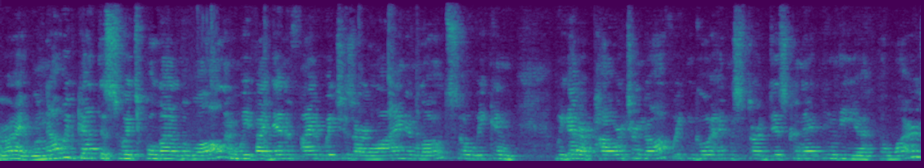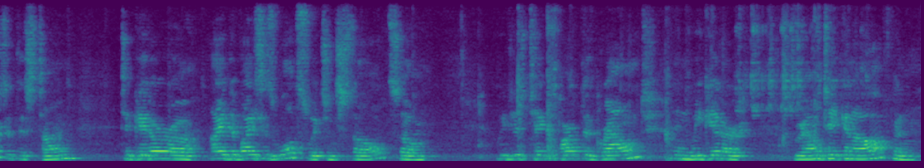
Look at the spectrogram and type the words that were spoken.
right, well now we've got the switch pulled out of the wall and we've identified which is our line and load so we can, we got our power turned off, we can go ahead and start disconnecting the, uh, the wires at this time to get our uh, iDevices wall switch installed. So we just take apart the ground and we get our ground taken off and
